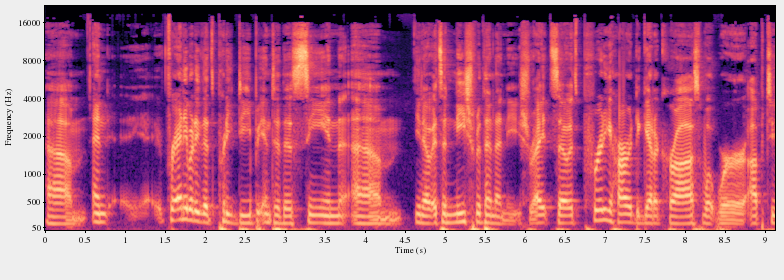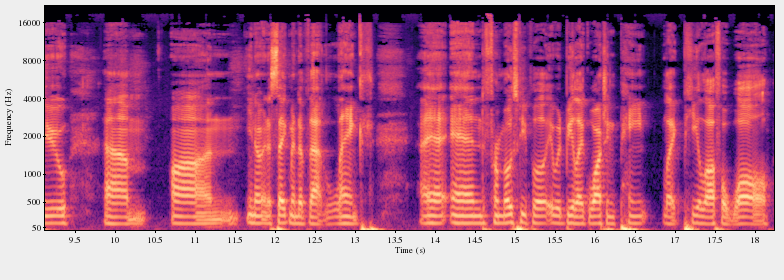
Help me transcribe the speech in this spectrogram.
Um, and for anybody that's pretty deep into this scene, um, you know, it's a niche within a niche, right? So it's pretty hard to get across what we're up to um, on, you know, in a segment of that length. And for most people, it would be like watching paint like peel off a wall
